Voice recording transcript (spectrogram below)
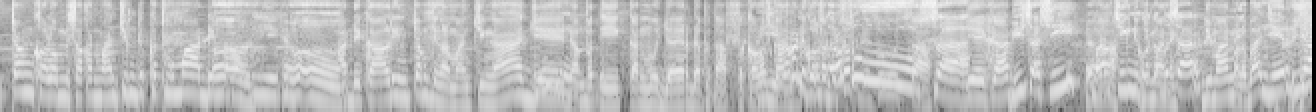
Encang kalau misalkan mancing deket rumah adek kali ya kan? Uh-uh. Adek kali Encang tinggal mancing aja Dapat ikan mujair dapat apa Kalau Iya. sekarang kan di kota besar susah susah. Iya kan Bisa sih mancing di Ah, kota mana? besar. Di mana? Kalau banjir. Iya.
